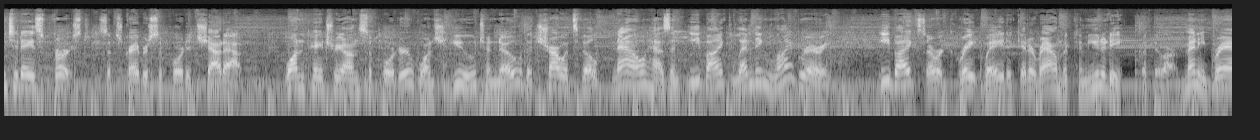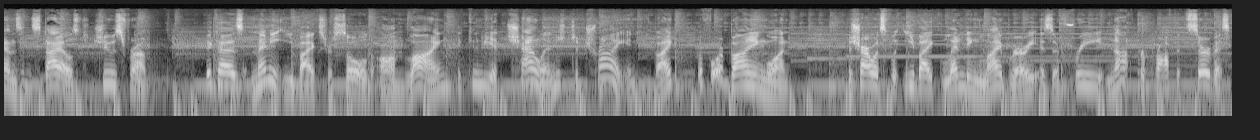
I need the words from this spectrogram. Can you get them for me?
In today's first subscriber supported shout out, one Patreon supporter wants you to know that Charlottesville now has an e bike lending library. E bikes are a great way to get around the community, but there are many brands and styles to choose from. Because many e bikes are sold online, it can be a challenge to try an e bike before buying one. The Charlottesville e bike lending library is a free, not for profit service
